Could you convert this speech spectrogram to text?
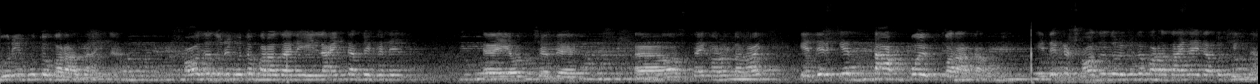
দূরীভূত করা যায় না। সহজে দূরীভূত করা যায় না। এই লাইনটা তো এখানে এই হচ্ছে যে আহ, অস্থায়ীকরণতা হয়। এদেরকে তাপ প্রয়োগ করার কারণে। এদেরকে সহজে দ্রবীভূত করা যায় না এটা তো ঠিক না।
